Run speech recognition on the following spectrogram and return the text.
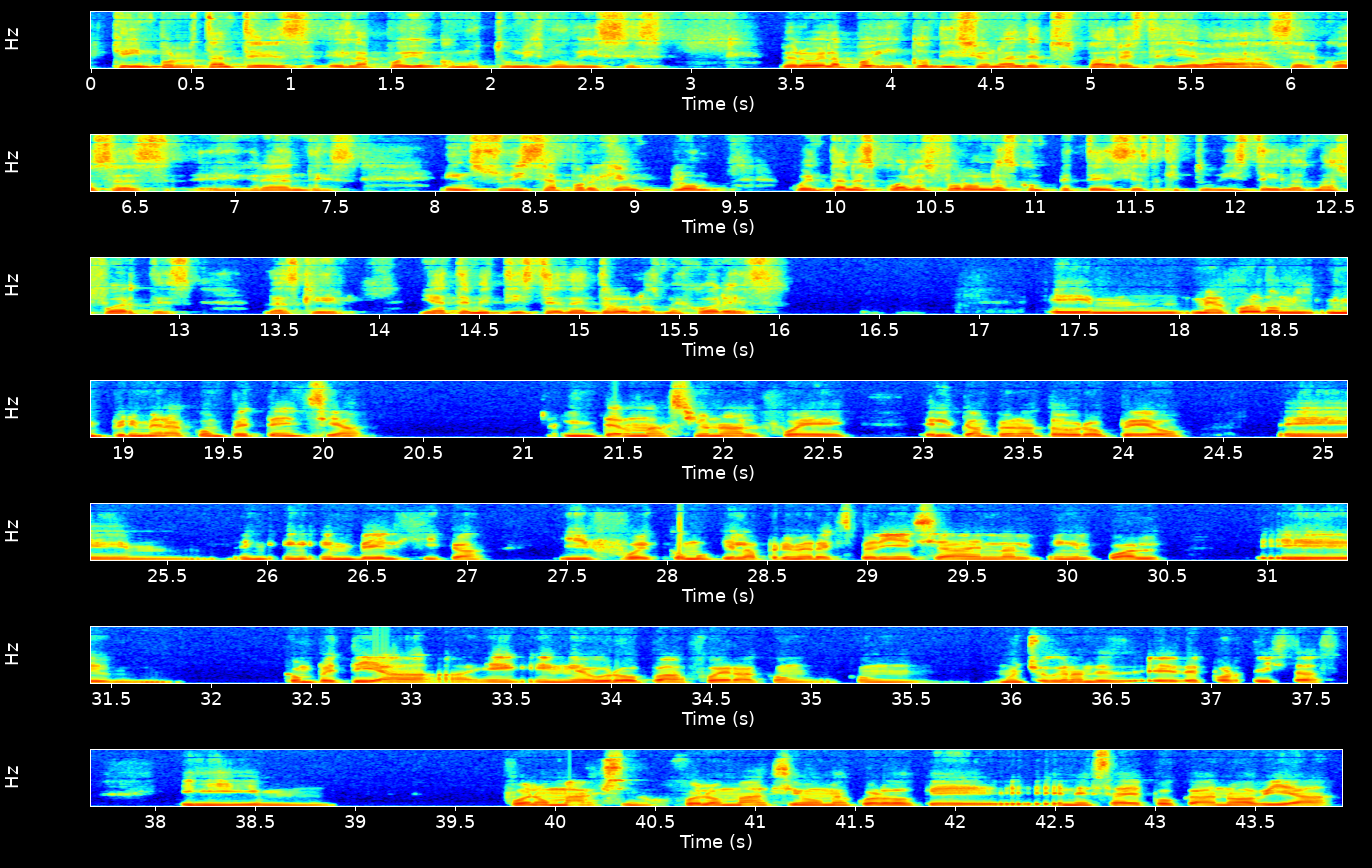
Qué importante es el apoyo, como tú mismo dices. Pero el apoyo incondicional de tus padres te lleva a hacer cosas eh, grandes. En Suiza, por ejemplo, cuéntanos cuáles fueron las competencias que tuviste y las más fuertes, las que ya te metiste dentro de los mejores. Em, me acuerdo mi, primera competencia internacional fue el campeonato europeo em, en, Bélgica y fue como que la primera experiencia en, la, el cual em, competía en, Europa fuera con, muchos grandes eh, deportistas y fue lo máximo, fue lo máximo. Me acuerdo que en esa época no había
